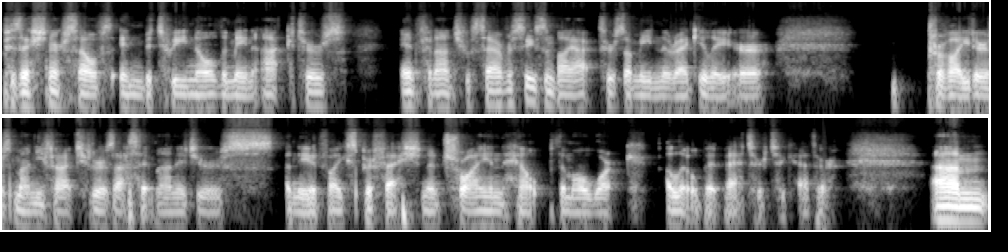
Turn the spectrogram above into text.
position ourselves in between all the main actors in financial services. And by actors, I mean the regulator, providers, manufacturers, asset managers, and the advice profession, and try and help them all work a little bit better together. Um,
